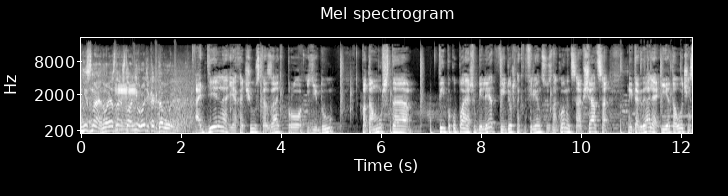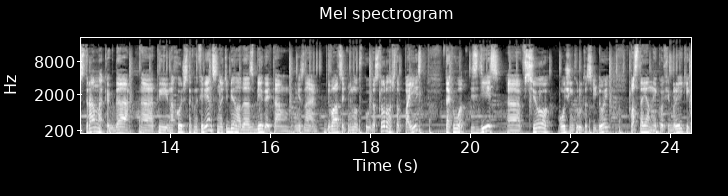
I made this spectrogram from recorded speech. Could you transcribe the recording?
не знаю. Но я знаю, что они вроде как довольны. Отдельно я хочу сказать про еду, потому что ты покупаешь билет, ты идешь на конференцию знакомиться, общаться и так далее. И это очень странно, когда а, ты находишься на конференции, но тебе надо сбегать там, не знаю, 20 минут в какую-то сторону, чтобы поесть. Так вот, здесь все очень круто с едой. Постоянные кофе-брейки,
